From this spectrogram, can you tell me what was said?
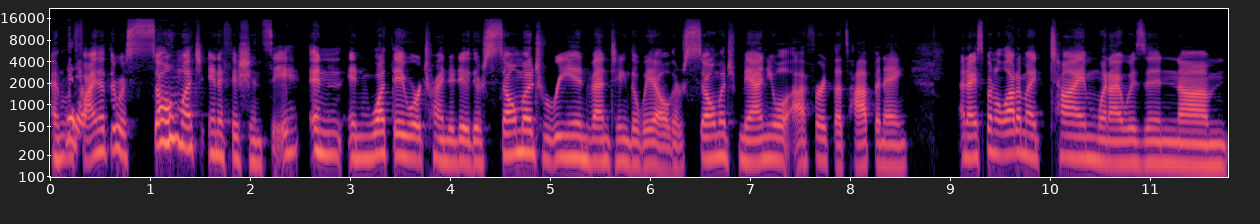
and yeah. find that there was so much inefficiency in in what they were trying to do. There's so much reinventing the wheel. There's so much manual effort that's happening. And I spent a lot of my time when I was in um,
